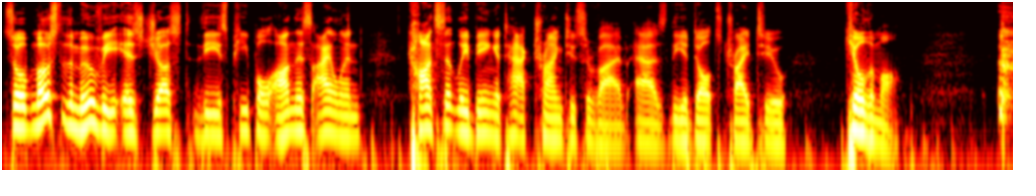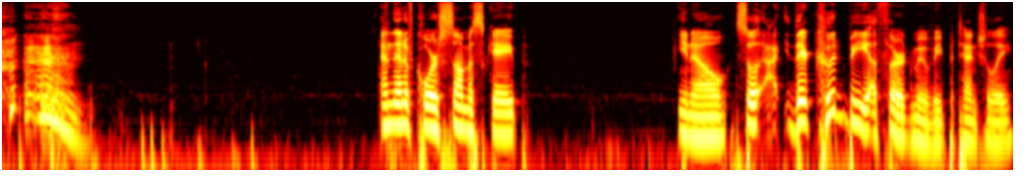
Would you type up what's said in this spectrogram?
So most of the movie is just these people on this island constantly being attacked, trying to survive as the adults try to kill them all. and then, of course, some escape. You know, so I, there could be a third movie potentially.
